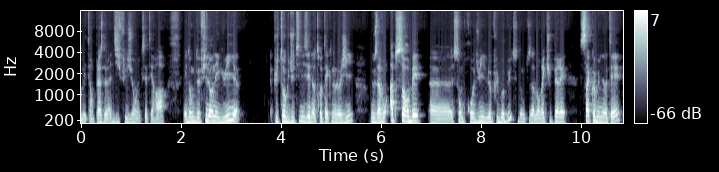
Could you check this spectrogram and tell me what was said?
mettait en place de la diffusion, etc. Et donc de fil en aiguille, plutôt que d'utiliser notre technologie, nous avons absorbé euh, son produit le plus beau but, donc nous avons récupéré sa communauté,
